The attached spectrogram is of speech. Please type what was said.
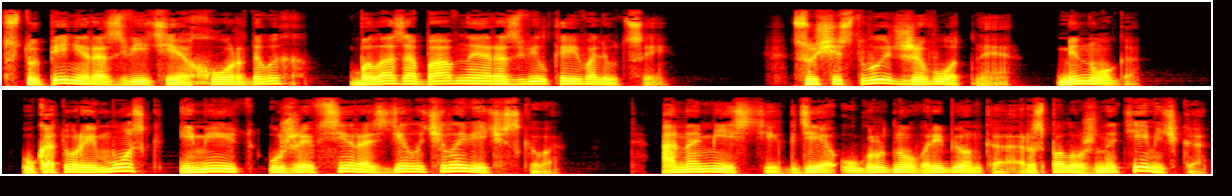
в ступени развития хордовых была забавная развилка эволюции. Существует животное, минога, у которой мозг имеет уже все разделы человеческого, а на месте, где у грудного ребенка расположена темечко,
